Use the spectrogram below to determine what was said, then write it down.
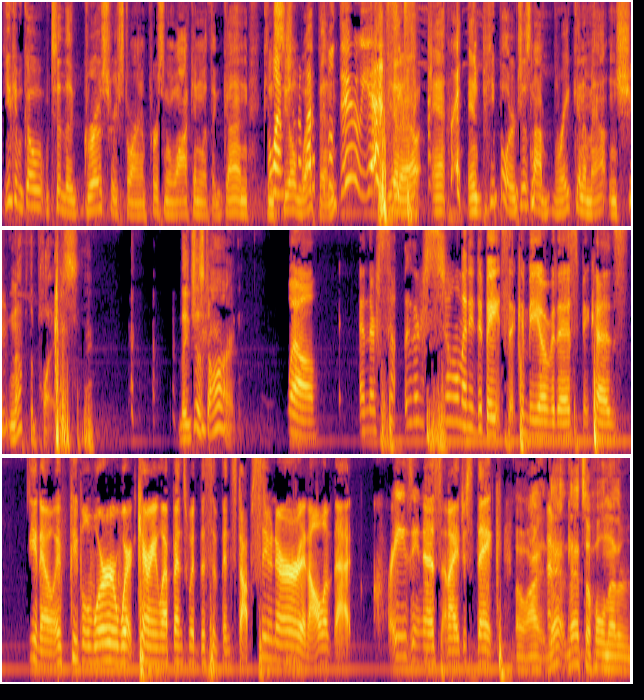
you could go to the grocery store and a person walk in with a gun, Oh, sure concealed a lot of weapon. people do. Yes, you know, and, and people are just not breaking them out and shooting up the place. they just aren't. Well, and there's so, there's so many debates that can be over this because you know if people were we- carrying weapons, would this have been stopped sooner and all of that craziness? And I just think Oh, I that that's a whole nother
